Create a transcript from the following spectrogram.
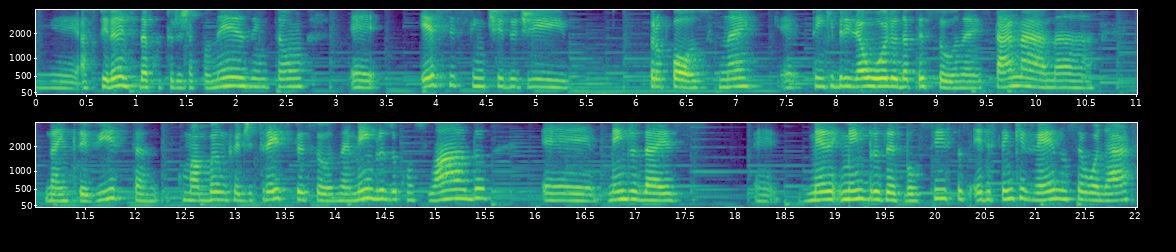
é, aspirantes da cultura japonesa. Então, é, esse sentido de propósito, né? É, tem que brilhar o olho da pessoa, né? Estar na, na na entrevista com uma banca de três pessoas, né? Membros do consulado, é, membros da ex, é, me, membros ex-bolsistas, eles têm que ver no seu olhar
